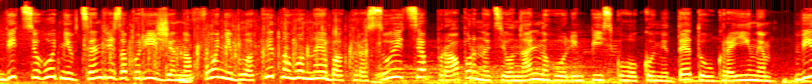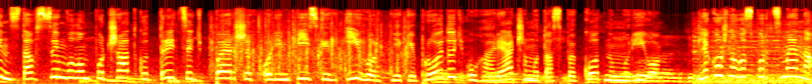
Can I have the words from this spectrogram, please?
Від сьогодні в центрі Запоріжжя на фоні блакитного неба красується прапор Національного олімпійського комітету України. Він став символом початку 31-х Олімпійських ігор, які пройдуть у гарячому та спекотному Ріо. Для кожного спортсмена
